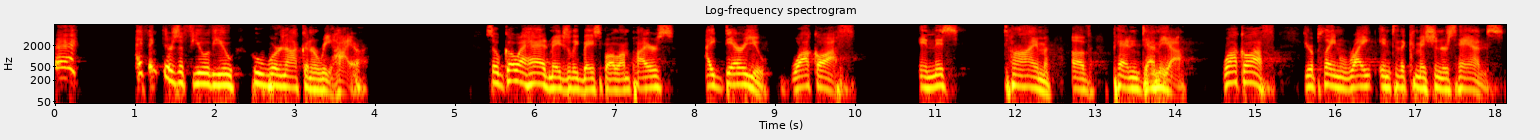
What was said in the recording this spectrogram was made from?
eh, i think there's a few of you who we're not going to rehire. So go ahead major league baseball umpires. I dare you walk off in this time of pandemia. Walk off you're playing right into the commissioner's hands.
